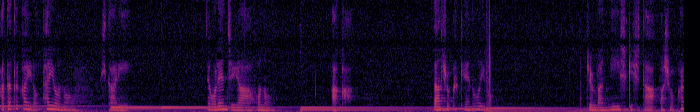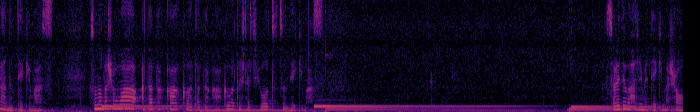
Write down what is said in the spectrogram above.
暖かい色。太陽の光。でオレンジや炎。赤。暖色系の色。順番に意識した場所から塗っていきます。その場所は暖かく暖かく私たちを包んでいきます。それでは始めていきましょ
